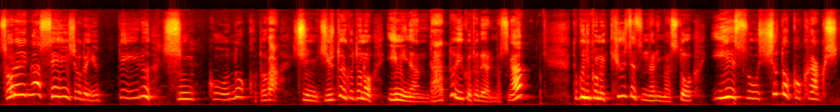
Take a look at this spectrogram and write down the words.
それが聖書で言っている信仰の言葉信じるということの意味なんだということでありますが特にこの9節になりますとイエスを主と告白し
